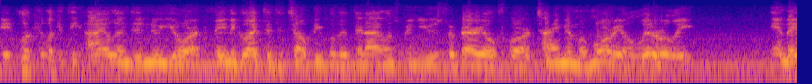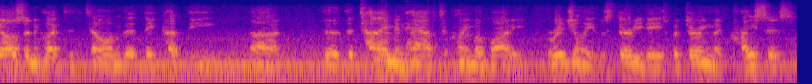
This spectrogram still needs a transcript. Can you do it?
it, look look at the island in New York. They neglected to tell people that that island's been used for burial for time immemorial, literally, and they also neglected to tell them that they cut the uh, the the time in half to claim a body. Originally, it was 30 days, but during the crisis,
